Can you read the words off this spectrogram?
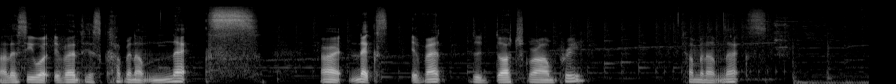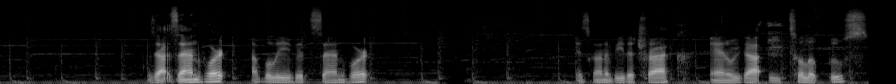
Uh, let's see what event is coming up next. All right, next event, the Dutch Grand Prix. Coming up next. Is that Zandvoort? I believe it's Zandvoort. It's going to be the track. And we got the Tulip Boost.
